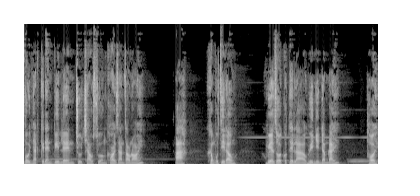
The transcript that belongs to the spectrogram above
Vội nhặt cái đèn pin lên, chú trèo xuống khỏi giàn giáo nói: "À, không có gì đâu. Khuya rồi có thể là Huy nhìn nhầm đấy. Thôi,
